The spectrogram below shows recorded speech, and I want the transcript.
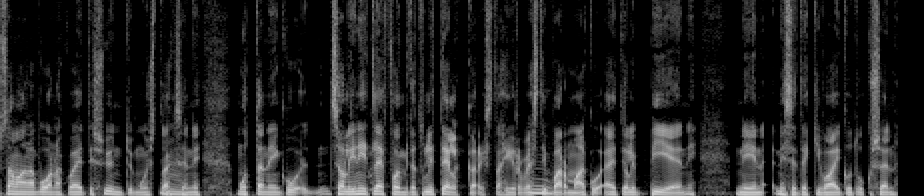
samana vuonna, kun äiti syntyi muistaakseni, mm. mutta niin kuin, se oli niitä leffoja, mitä tuli telkkarista hirveästi mm. varmaan, kun äiti oli pieni, niin, niin se teki vaikutuksen.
